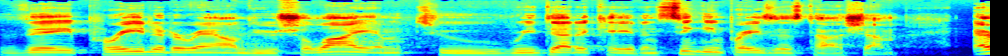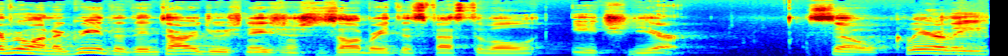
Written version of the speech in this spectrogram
they paraded around Yerushalayim to rededicate and singing praises to Hashem everyone agreed that the entire Jewish nation should celebrate this festival each year. So clearly,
